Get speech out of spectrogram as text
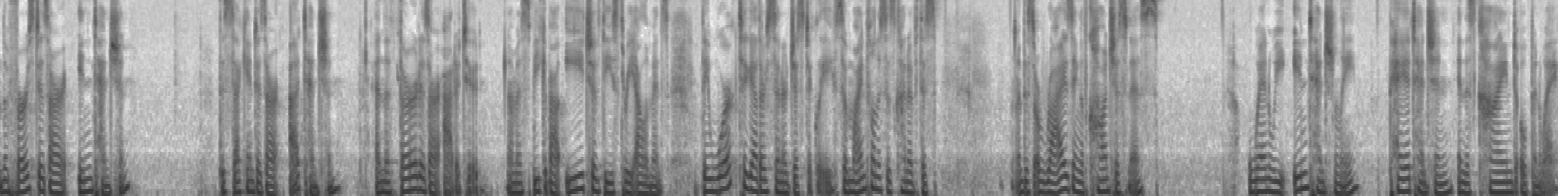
The first is our intention, the second is our attention, and the third is our attitude. I'm going to speak about each of these three elements. They work together synergistically. So mindfulness is kind of this this arising of consciousness when we intentionally pay attention in this kind, open way.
